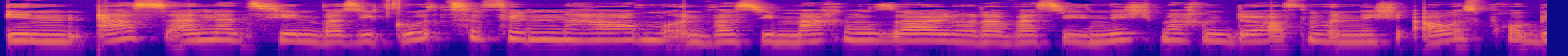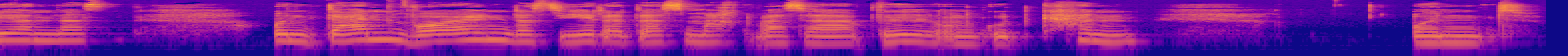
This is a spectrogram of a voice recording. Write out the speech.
ihnen erst anerziehen, was sie gut zu finden haben und was sie machen sollen oder was sie nicht machen dürfen und nicht ausprobieren lassen. Und dann wollen, dass jeder das macht, was er will und gut kann. Und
